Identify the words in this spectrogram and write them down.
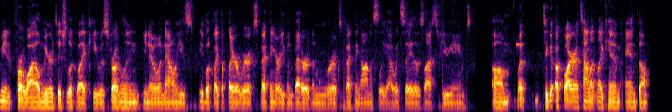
I mean, for a while, Mirotic looked like he was struggling, you know, and now he's he looked like the player we are expecting, or even better than we were expecting. Honestly, I would say those last few games. Um, but to acquire a talent like him and dump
